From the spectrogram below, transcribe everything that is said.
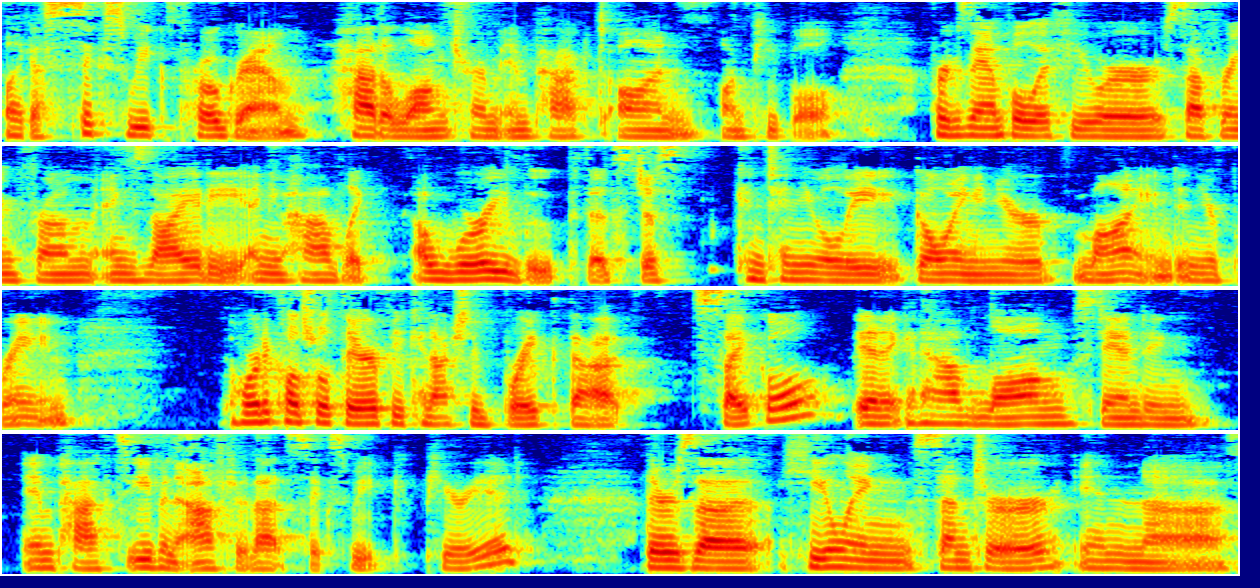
like a six week program had a long term impact on, on people. For example, if you are suffering from anxiety and you have like a worry loop that's just continually going in your mind, in your brain, horticultural therapy can actually break that cycle and it can have long standing impacts even after that six week period. There's a healing center in, uh,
